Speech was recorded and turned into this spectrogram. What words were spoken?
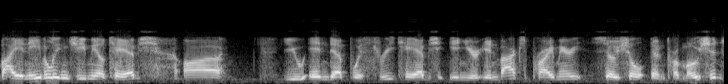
By enabling Gmail tabs, uh, you end up with three tabs in your inbox: primary, social, and promotions.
